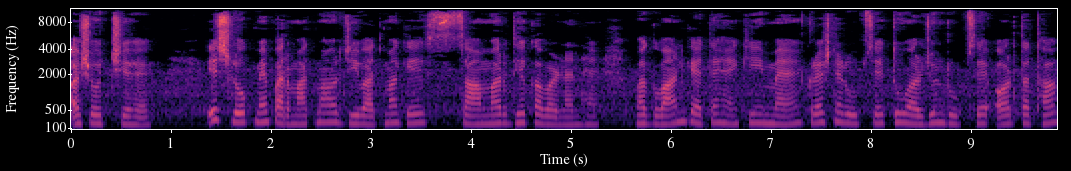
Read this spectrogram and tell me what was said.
अशोच्य है। इस श्लोक में परमात्मा और जीवात्मा के सामर्थ्य का वर्णन है। भगवान कहते हैं कि मैं कृष्ण रूप से, तू अर्जुन रूप से और तथा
